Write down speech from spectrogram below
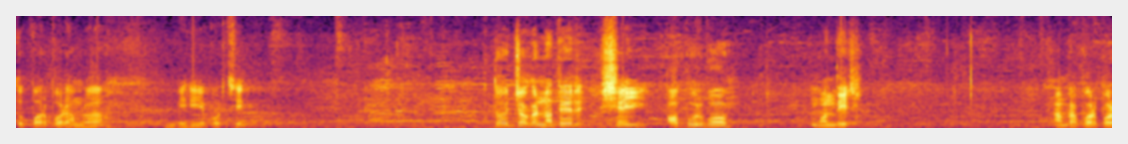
তো পরপর আমরা বেরিয়ে পড়ছি। তো জগন্নাথের সেই অপূর্ব মন্দির আমরা পরপর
